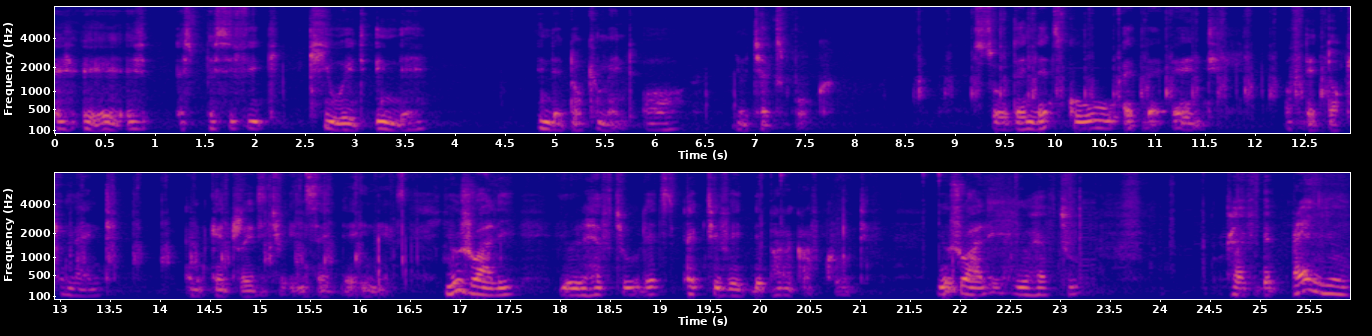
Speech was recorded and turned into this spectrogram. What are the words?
a, a, a specific keyword in the in the document or your textbook. So then let's go at the end of the document and get ready to insert the index. Usually you will have to, let's activate the paragraph code. Usually you have to have the brand new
